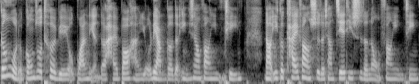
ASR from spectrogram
跟我的工作特别有关联的，还包含有两个的影像放映厅，然后一个开放式的像阶梯式的那种放映厅，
